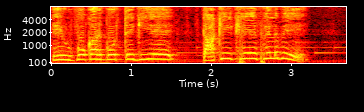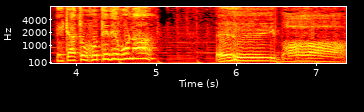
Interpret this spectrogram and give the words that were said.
এই উপকার করতে গিয়ে তাকেই খেয়ে ফেলবে? এটা তো হতে দেব না। এই ভাগ,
